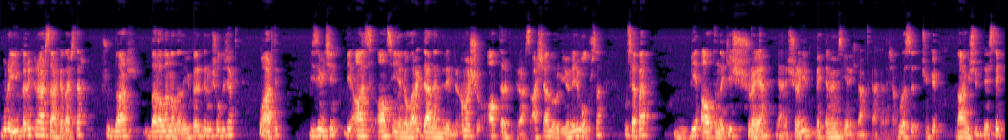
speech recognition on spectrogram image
Burayı yukarı kırarsa arkadaşlar şu dar daralan alanı yukarı kırmış olacak. Bu artık bizim için bir al, al sinyali olarak değerlendirilebilir. Ama şu alt tarafı kırarsa aşağı doğru bir yönelim olursa bu sefer bir altındaki şuraya yani şurayı beklememiz gerekir artık arkadaşlar. Burası çünkü daha güçlü bir destek.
